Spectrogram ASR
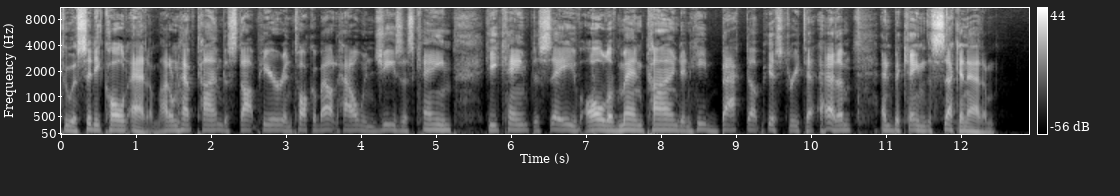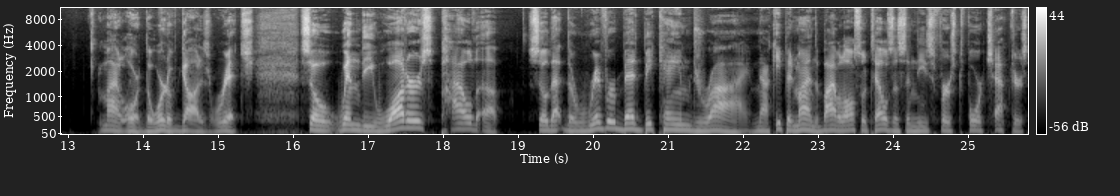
to a city called Adam. I don't have time to stop here and talk about how when Jesus came, he came to save all of mankind and he backed up history to Adam and became the second Adam. My Lord, the Word of God is rich. So when the waters piled up, so that the riverbed became dry. Now, keep in mind, the Bible also tells us in these first four chapters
